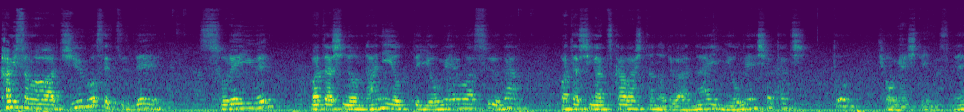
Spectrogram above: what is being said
神様は15節でそれゆえ私の何よって予言はするが私が使わしたのではない予言者たちと表現していますね。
